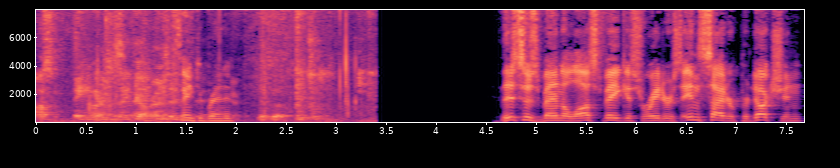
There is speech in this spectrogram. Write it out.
Awesome. Thank you. Thank you. Thank you, Brandon. Yes. This has been a Las Vegas Raiders insider production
